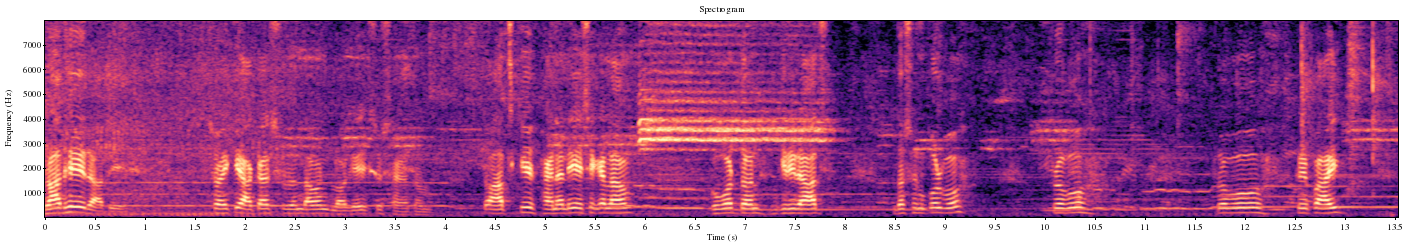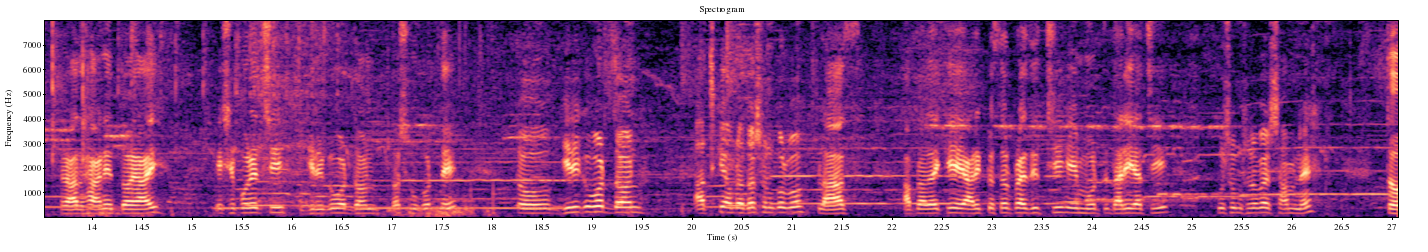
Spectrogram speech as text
রাধে রাধে। সবাইকে আকাশ সুরেন্দাবন ব্লগে সুস্বাগতম তো আজকে ফাইনালি এসে গেলাম গোবর্ধন গিরিরাজ। দর্শন করব। প্রভু প্রভু কৃপায়, রাধারানীর দয়ায় এসে পড়েছি গিরি গোবর্ধন দর্শন করতে। তো গিরি গোবর্ধন, আজকে আমরা দর্শন করব। প্লাস আপনাদেরকে আরেকটু সারপ্রাইজ দিচ্ছি, এই মুহূর্তে দাঁড়িয়ে আছি কুসুম সরোবরের সামনে। তো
